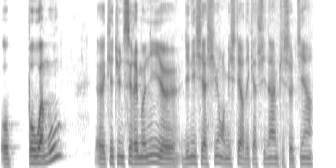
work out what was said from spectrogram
au Powamu, euh, qui est une cérémonie euh, d'initiation au mystère des Katsinam qui se tient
